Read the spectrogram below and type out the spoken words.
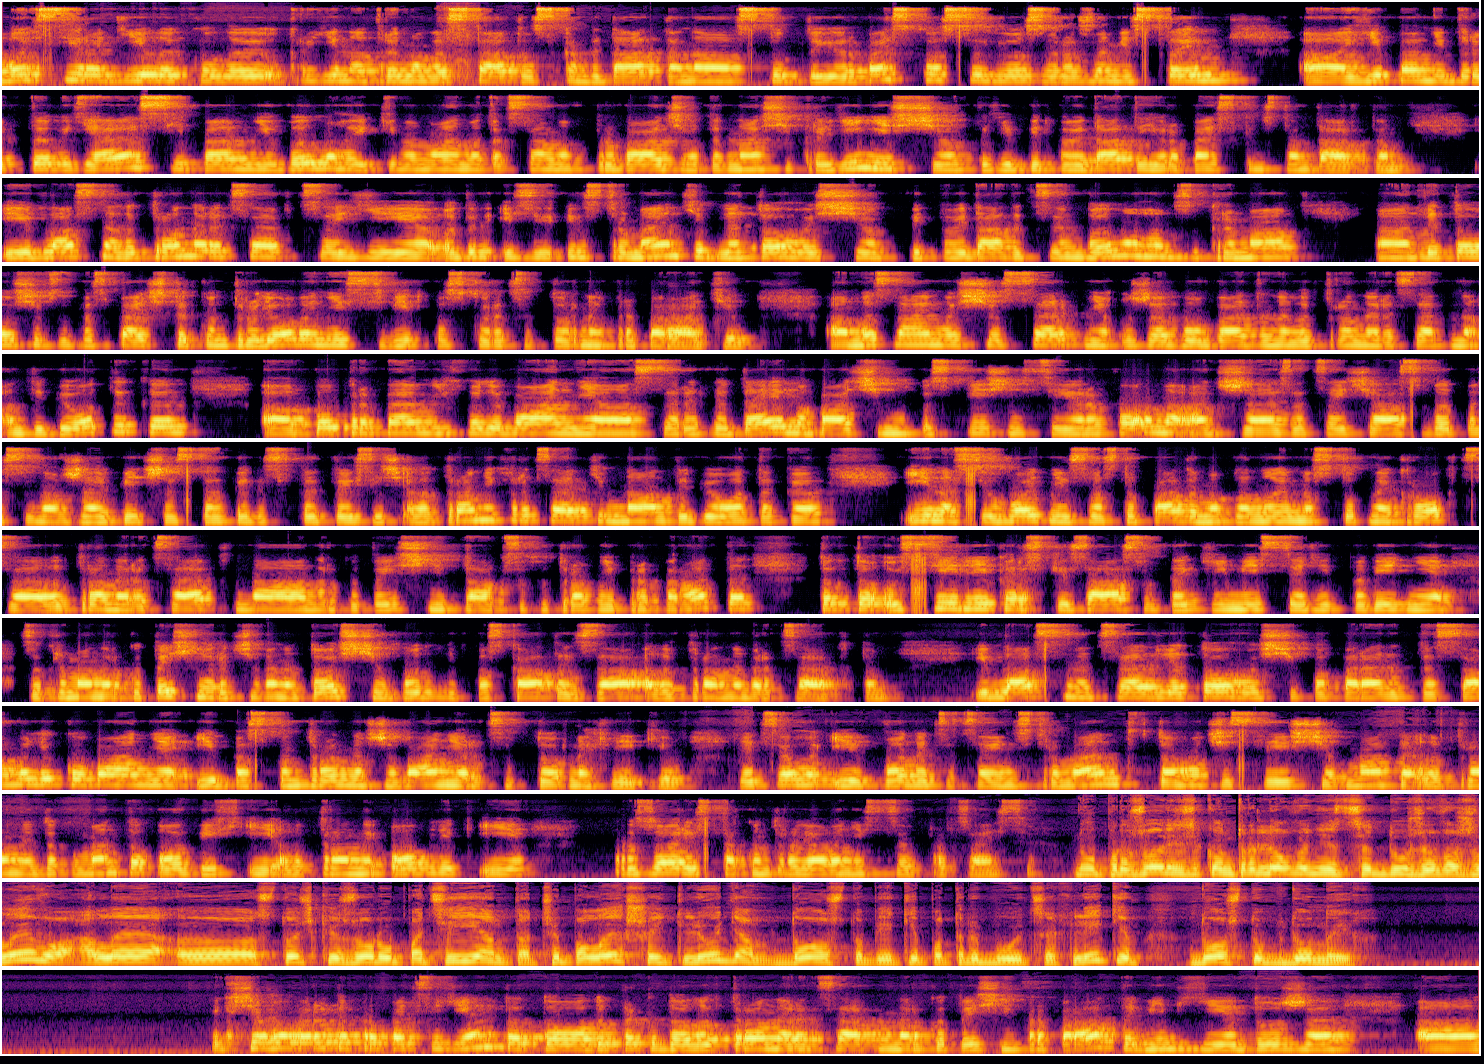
Ми всі раділи, коли Україна отримала статус кандидата на вступ до Європейського союзу. Разом із тим є певні директиви ЄС, є певні вимоги, які ми маємо так само впроваджувати в нашій країні, щоб відповідати європейським стандартам. І власне електронний рецепт це є один із інструментів для того, щоб відповідати цим вимогам, зокрема. Для того щоб забезпечити контрольованість відпуску рецептурних препаратів, ми знаємо, що з серпня вже був введений електронний рецепт на антибіотики. Попри певні хвилювання серед людей, ми бачимо успішність цієї реформи, адже за цей час виписано вже більше 150 тисяч електронних рецептів на антибіотики. І на сьогодні, з листопада, ми плануємо наступний крок: це електронний рецепт на наркотичні та психотропні препарати, тобто усі лікарські засоби, які містять відповідні, зокрема наркотичні речовини, тощо будуть відпускати за електронним рецептом. І власне це для того, щоб попередити самолікування і безконтрольне вживання рецептурних ліків. Для цього і вводиться цей інструмент, в тому числі, щоб мати електронний документообіг і електронний облік і прозорість та контрольованість цих процесів. Ну, прозорість і контрольованість це дуже важливо, але е, з точки зору пацієнта, чи полегшить людям доступ, які потребують цих ліків, доступ до них? Якщо говорити про пацієнта, то до прикладу електронний рецепт на наркотичні препарати він є дуже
